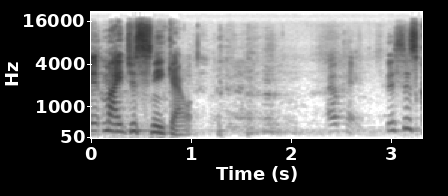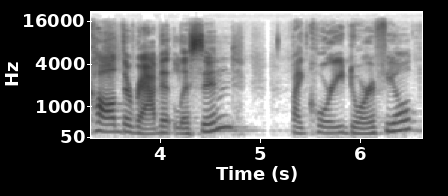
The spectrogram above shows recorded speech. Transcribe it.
It might just sneak out. Okay, this is called The Rabbit Listened by Cori Doerrfeld.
